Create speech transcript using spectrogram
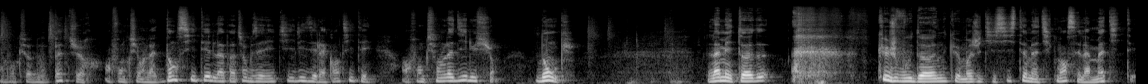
en fonction de votre peinture, en fonction de la densité de la peinture que vous allez utiliser, la quantité, en fonction de la dilution. Donc, la méthode que je vous donne, que moi j'utilise systématiquement, c'est la matité.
